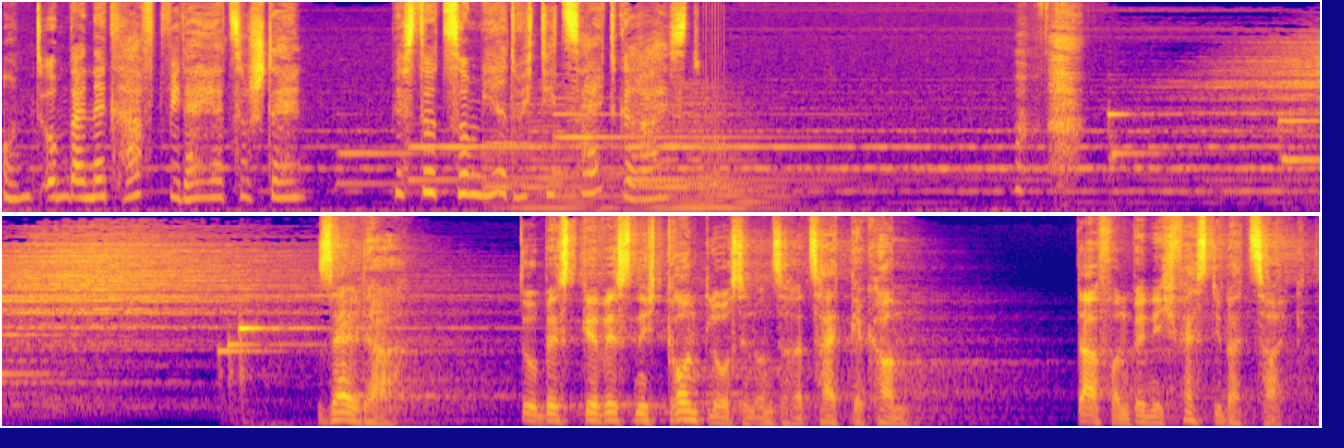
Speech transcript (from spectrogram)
Und um deine Kraft wiederherzustellen, bist du zu mir durch die Zeit gereist. Zelda, du bist gewiss nicht grundlos in unsere Zeit gekommen. Davon bin ich fest überzeugt.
